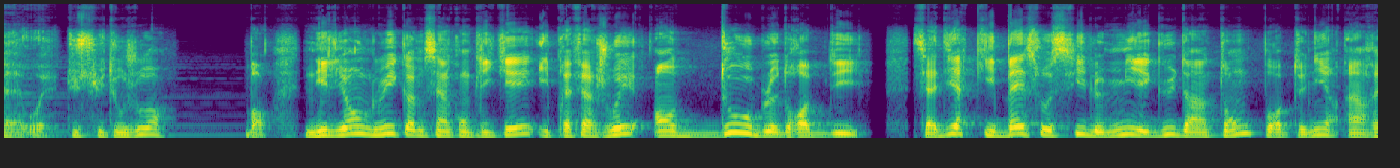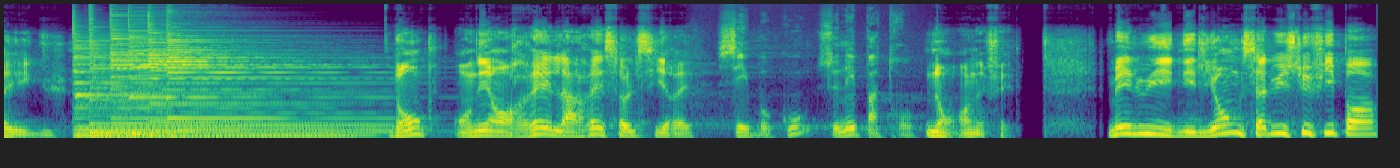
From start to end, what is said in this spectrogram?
Euh, ouais, tu suis toujours? Bon, Neil Young, lui, comme c'est un compliqué, il préfère jouer en double drop D, c'est-à-dire qu'il baisse aussi le mi aigu d'un ton pour obtenir un ré aigu. Donc, on est en ré, la, ré, sol, si, ré. C'est beaucoup, ce n'est pas trop. Non, en effet. Mais lui, Neil Young, ça lui suffit pas.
